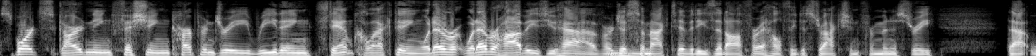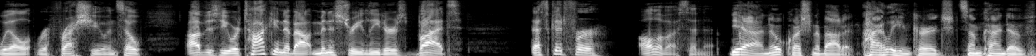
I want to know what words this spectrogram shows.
sports, gardening, fishing, carpentry, reading, stamp collecting, whatever whatever hobbies you have are just some mm-hmm. activities that offer a healthy distraction from ministry that will refresh you. And so obviously we're talking about ministry leaders, but that's good for all of us, isn't it? Yeah, no question about it. Highly encourage some kind of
